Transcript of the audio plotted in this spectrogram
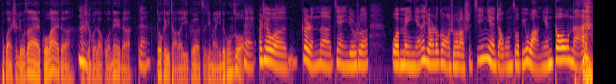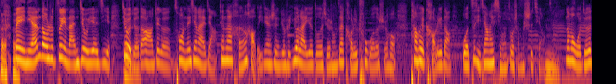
不管是留在国外的，还是回到国内的，对，都可以找到一个自己满意的工作。对，而且我个人的建议就是说。我每年的学生都跟我说，老师，今年找工作比往年都难，每年都是最难就业季。其实我觉得啊，这个从我内心来讲，现在很好的一件事情就是，越来越多的学生在考虑出国的时候，他会考虑到我自己将来喜欢做什么事情。嗯，那么我觉得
